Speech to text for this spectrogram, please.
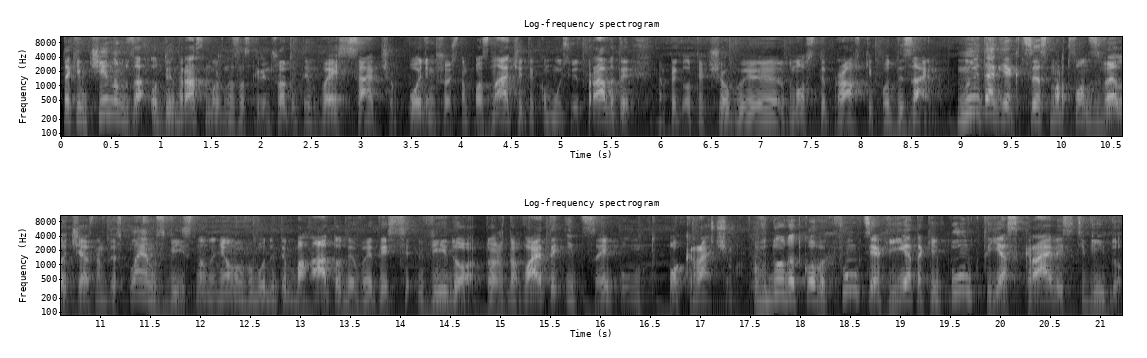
Таким чином, за один раз можна заскріншотити весь сайт, щоб потім щось там позначити, комусь відправити. Наприклад, якщо ви вносите правки по дизайну. Ну і так як це смартфон з величезним дисплеєм, звісно, на ньому ви будете багато дивитись відео. Тож давайте і цей пункт покращимо. В додаткових функціях є такий пункт яскравість відео.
